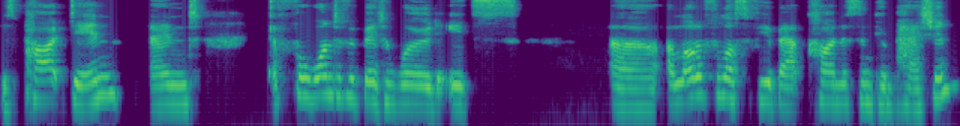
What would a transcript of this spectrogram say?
is piped in and for want of a better word, it's uh, a lot of philosophy about kindness and compassion.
